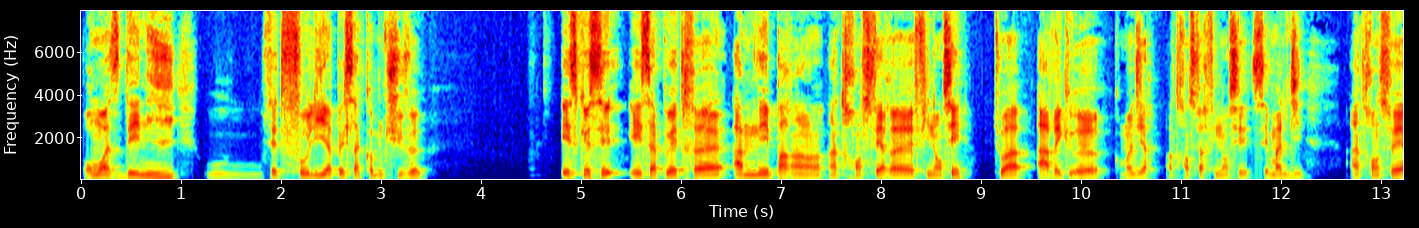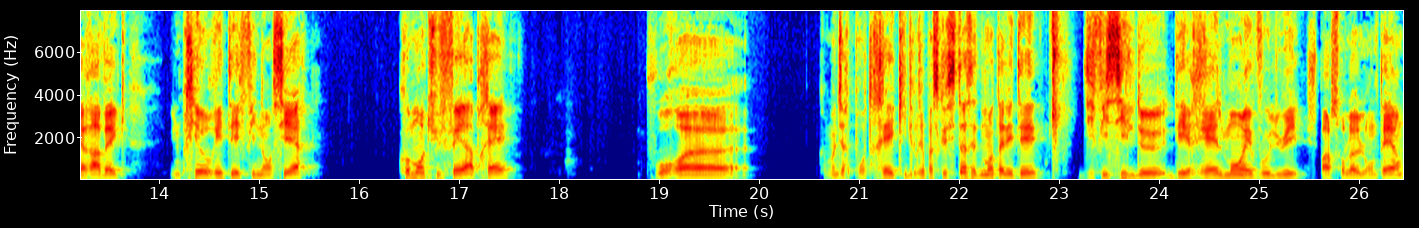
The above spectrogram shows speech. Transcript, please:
pour moi ce déni ou cette folie, appelle ça comme tu veux. Est-ce que c'est et ça peut être euh, amené par un, transfert euh, financier, tu vois, avec euh, comment dire, un transfert financier, c'est mal dit, un transfert avec une priorité financière. Comment tu fais après pour comment dire pour te rééquilibrer? Parce que si tu as cette mentalité, difficile de, de réellement évoluer. Je parle sur le long terme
